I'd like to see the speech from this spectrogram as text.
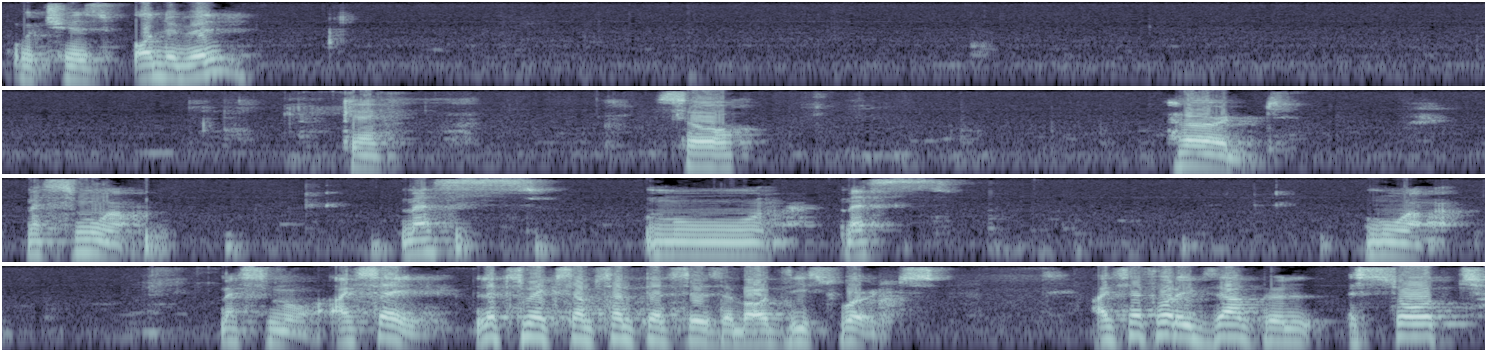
which is audible okay so heard مسموع مسموع مسموع مسموع I say let's make some sentences about these words I say for example الصوت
